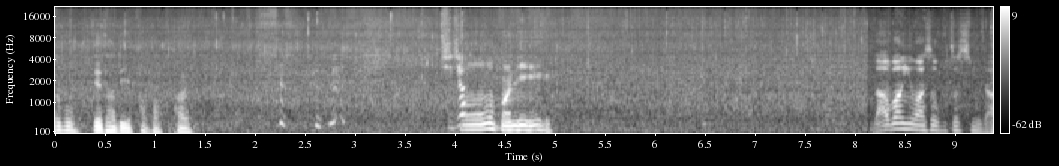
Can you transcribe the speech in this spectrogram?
여보 내 다리 봐봐 발 지죠? 어, 아니. 나방이 와서 붙었습니다.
